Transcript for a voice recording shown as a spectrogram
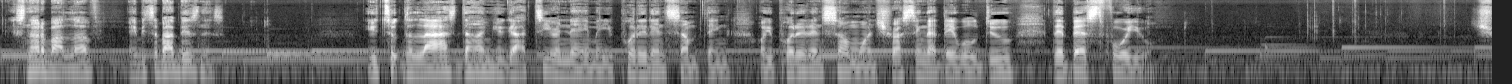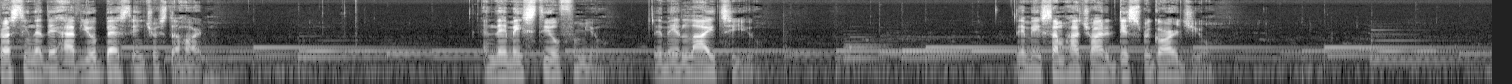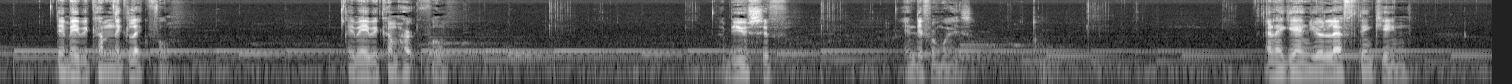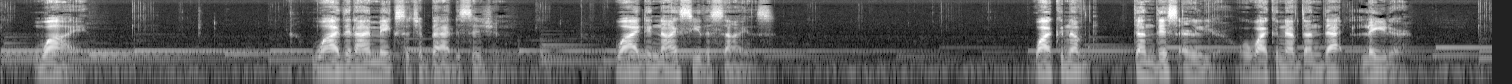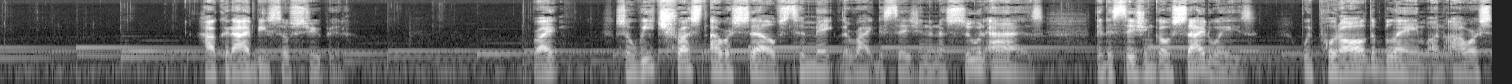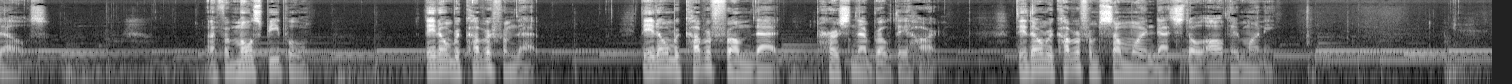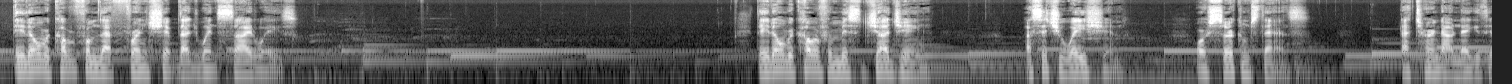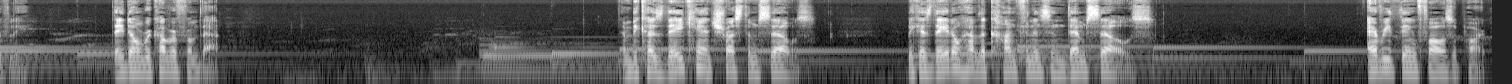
it's not about love, maybe it's about business. You took the last dime you got to your name and you put it in something or you put it in someone, trusting that they will do their best for you. Trusting that they have your best interest at heart. And they may steal from you, they may lie to you, they may somehow try to disregard you, they may become neglectful. They may become hurtful, abusive in different ways. And again, you're left thinking, why? Why did I make such a bad decision? Why didn't I see the signs? Why couldn't I have done this earlier? Or why couldn't I have done that later? How could I be so stupid? Right? So we trust ourselves to make the right decision. And as soon as the decision goes sideways, we put all the blame on ourselves. And for most people, they don't recover from that. They don't recover from that person that broke their heart. They don't recover from someone that stole all their money. They don't recover from that friendship that went sideways. They don't recover from misjudging a situation or circumstance that turned out negatively. They don't recover from that. And because they can't trust themselves, because they don't have the confidence in themselves, everything falls apart.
